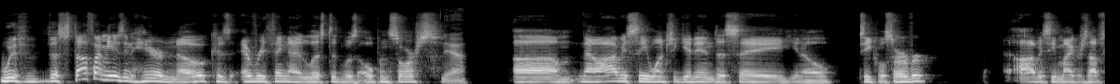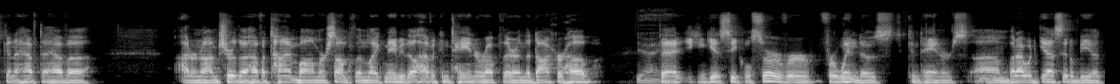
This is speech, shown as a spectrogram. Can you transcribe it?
With the stuff I'm using here, no, because everything I listed was open source. Yeah. Um, now, obviously, once you get into, say, you know, SQL Server, obviously Microsoft's going to have to have a, I don't know, I'm sure they'll have a time bomb or something. Like maybe they'll have a container up there in the Docker Hub Yeah. yeah. that you can get SQL Server for Windows containers. Um, but I would guess it'll be a,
